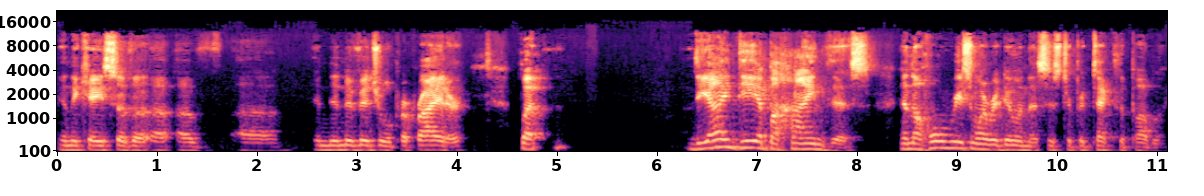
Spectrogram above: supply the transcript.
in the case of, a, of uh, an individual proprietor. But the idea behind this, and the whole reason why we're doing this, is to protect the public.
